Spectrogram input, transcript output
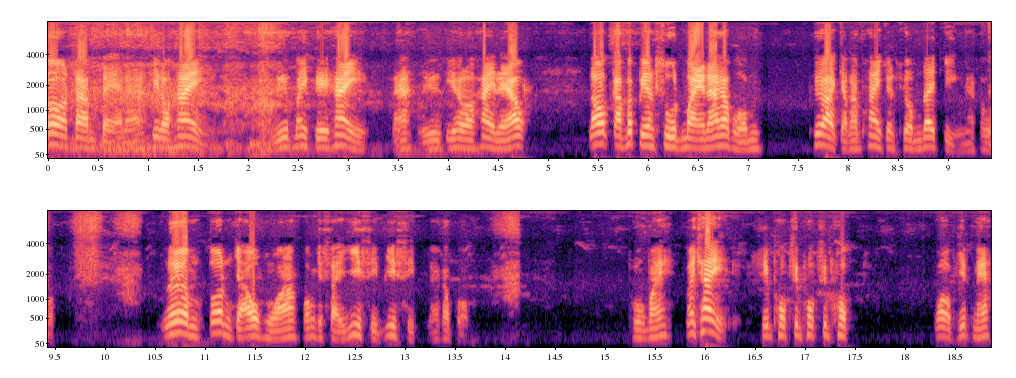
ก็ตามแต่นะ ที่เราให้ หรือไม่เคยให้นะ หรือที่เราให้แล้ว เรากลับมาเปลี่ยนสูตรใหม่นะครับ ผม เพื่อจะทำให้ชนชมได้จริงนะครับผมเริ่มต้นจะเอาหัว ผมจะใส่ยี่สิบยี่สิบนะครับผม ถูกไหม ไม่ใช่สิบหกสิบหกสิบหกว่าพิษนะ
